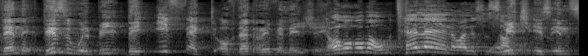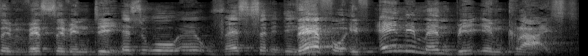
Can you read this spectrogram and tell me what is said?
then this will be the effect of that revelation, kuba waleso which is in se- verse 17. esuku eh, verse 17 Therefore, if any man be in Christ,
